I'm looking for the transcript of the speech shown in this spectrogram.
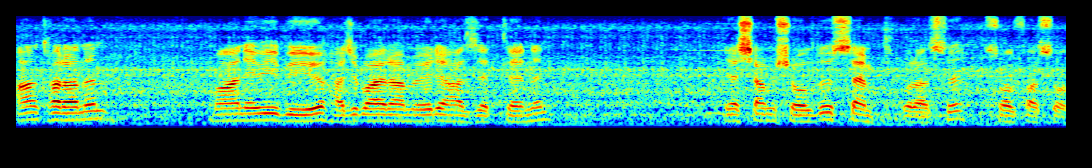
Ankara'nın manevi büyüğü Hacı Bayram Veli Hazretlerinin yaşamış olduğu semt burası. Solfasol.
